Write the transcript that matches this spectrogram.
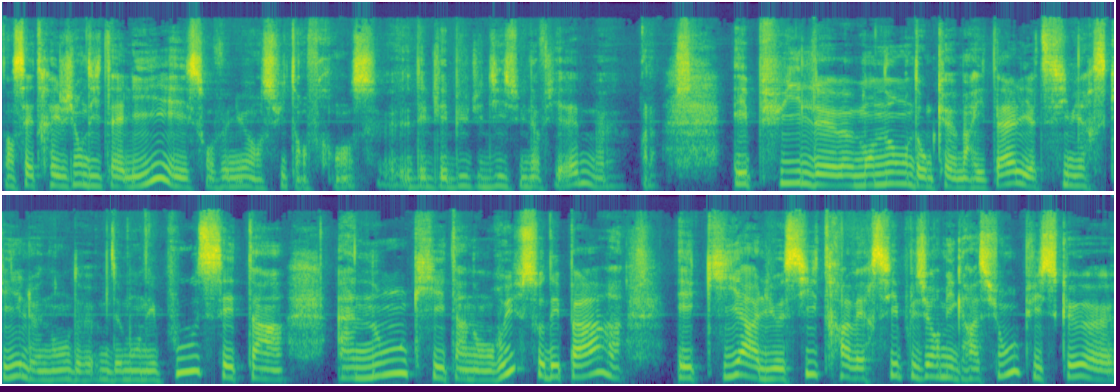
dans cette région d'Italie et sont venus ensuite en France euh, dès le début du 19e. Voilà. Et puis le, mon nom donc Marital Yatsimirski, le nom de, de mon épouse, c'est un, un nom qui est un nom russe au départ et qui a lui aussi traversé plusieurs migrations puisque euh,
